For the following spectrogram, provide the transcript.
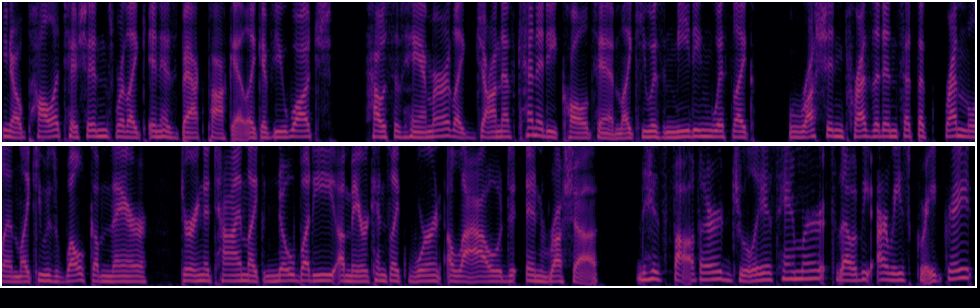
you know, politicians were like in his back pocket. Like if you watch House of Hammer, like John F. Kennedy called him, like he was meeting with like Russian presidents at the Kremlin. Like he was welcome there during a time like nobody Americans like weren't allowed in Russia. His father, Julius Hammer, so that would be Armie's great great,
